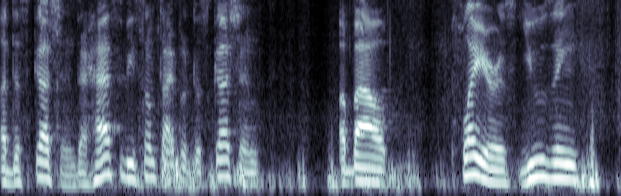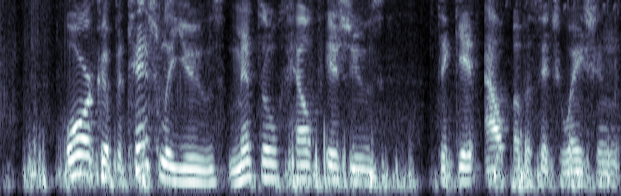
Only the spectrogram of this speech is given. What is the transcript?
a discussion. There has to be some type of discussion about players using or could potentially use mental health issues to get out of a situation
